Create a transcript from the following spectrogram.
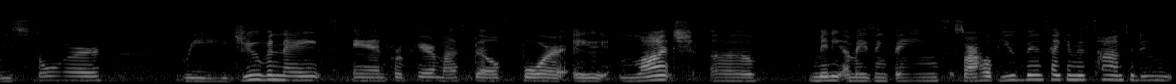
restore, rejuvenate, and prepare myself for a launch of many amazing things. So I hope you've been taking this time to do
